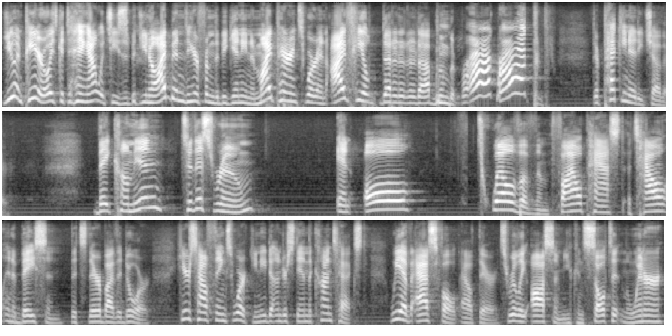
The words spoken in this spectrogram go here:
you and Peter always get to hang out with Jesus, but you know, I've been here from the beginning, and my parents were, and I've healed da da da da da, boom, rock, rock. They're pecking at each other. They come in to this room, and all 12 of them file past a towel and a basin that's there by the door. Here's how things work. You need to understand the context. We have asphalt out there. It's really awesome. You can salt it in the winter.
